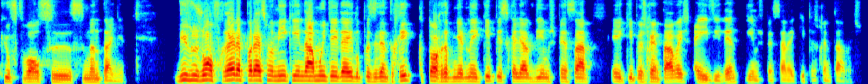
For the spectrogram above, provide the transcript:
que o futebol se, se mantenha. Diz o João Ferreira, parece-me a mim que ainda há muita ideia do presidente rico que torra dinheiro na equipa e se calhar devíamos pensar em equipas rentáveis. É evidente, devíamos pensar em equipas rentáveis.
